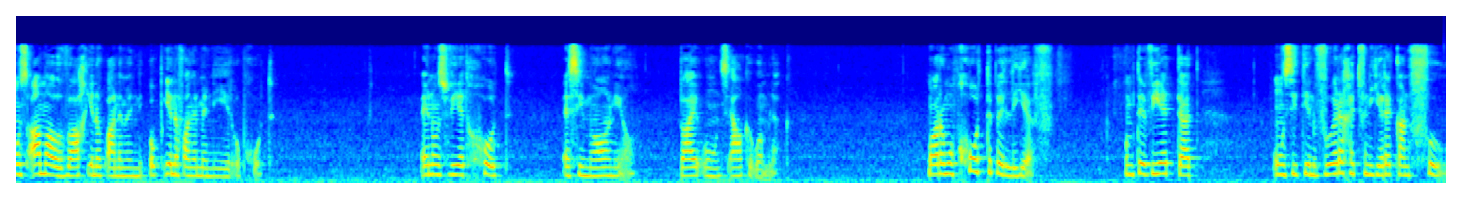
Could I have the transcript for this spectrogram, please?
Ons almal wag een op ander op een of ander manier op God. En ons weet God is Immanuel by ons elke oomblik. Maar om op God te beleef, om te weet dat ons die teenwoordigheid van die Here kan voel,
